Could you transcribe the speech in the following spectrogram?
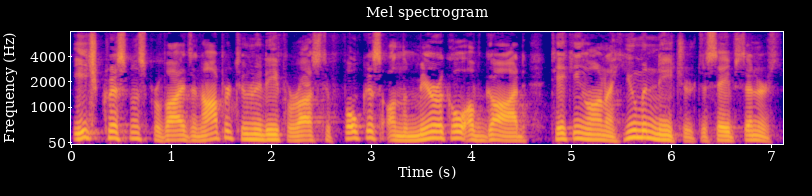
Each Christmas provides an opportunity for us to focus on the miracle of God taking on a human nature to save sinners.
